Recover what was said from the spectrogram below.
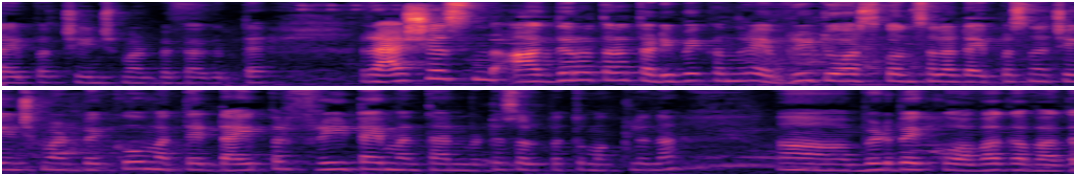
ಡೈಪರ್ ಚೇಂಜ್ ಮಾಡಬೇಕಾಗುತ್ತೆ. ರ್ಯಾಷಸ್ ಆಗದಿರೋ ಥರ ತಡಿಬೇಕಂದ್ರೆ ಎವ್ರಿ ಟೂ ಅವರ್ಸ್ಗೊಂದ್ಸಲ ಡೈಪರ್ಸ್ನ ಚೇಂಜ್ ಮಾಡಬೇಕು. ಮತ್ತು ಡೈಪರ್ ಫ್ರೀ ಟೈಮ್ ಅಂತ ಅಂದ್ಬಿಟ್ಟು ಸ್ವಲ್ಪ ಹೊತ್ತು ಮಕ್ಕಳನ್ನ ಬಿಡಬೇಕು ಅವಾಗವಾಗ.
